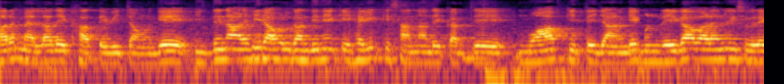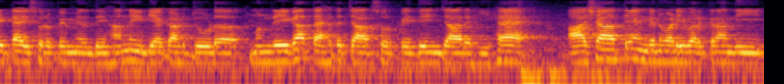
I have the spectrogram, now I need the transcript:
ਹਰ ਮਹਿਲਾ ਦੇ ਖਾਤੇ ਵਿੱਚ ਆਉਣਗੇ। ਇਸ ਦੇ ਨਾਲ ਹੀ ਰਾਹੁਲ ਗਾਂਧੀ ਨੇ ਕਿਹਾ ਕਿ ਕਿਸਾਨਾਂ ਦੇ ਕਰਜ਼ੇ ਮੁਆਫ ਕੀਤੇ ਜਾਣਗੇ। ਮਨਰੇਗਾ ਵਾਲਿਆਂ ਨੂੰ ਇਸ ਵੇਲੇ 250 ਰੁਪਏ ਮਿਲਦੇ ਹਨ। ਇੰਡੀਆ ਗੱਠਜੋੜ ਮਨਰੇਗਾ ਤਹਿਤ 400 ਰੁਪਏ ਦੇਣ ਜਾ ਰਹੀ ਹੈ। ਆਸ਼ਾ ਅਤੇ ਆਂਗਨਵਾੜੀ ਵਰਕਰਾਂ ਦੀ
